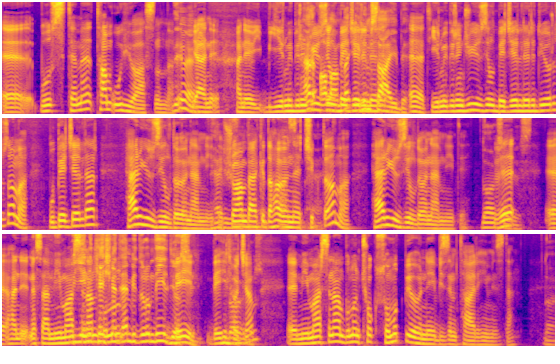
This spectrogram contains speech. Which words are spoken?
e, bu sisteme tam uyuyor aslında. Değil mi? Yani hani 21. Her yüzyıl becerileri. Ilim sahibi. Evet 21. yüzyıl becerileri diyoruz ama bu beceriler her yüzyılda önemliydi. Her Şu yüzyılda an belki daha aslında, öne çıktı evet. ama her yüzyılda önemliydi. Doğru Ve, söylüyorsun. E, hani mesela Mimar bu Sinan yeni keşfedilen bunun, bir durum değil diyorsun. Değil, değil Doğrudur. hocam. E, Mimar Sinan bunun çok somut bir örneği bizim tarihimizden. Doğru.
